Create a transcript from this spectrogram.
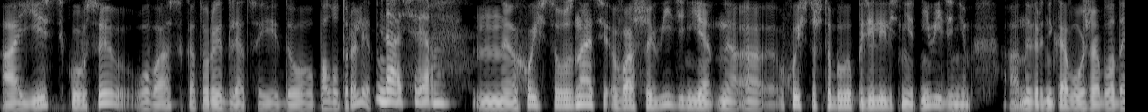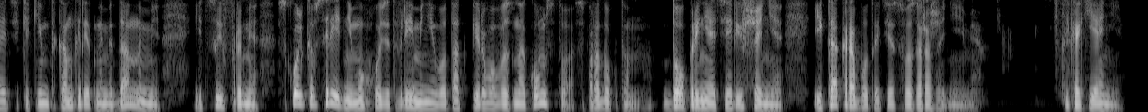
а есть курсы у вас, которые длятся и до полутора лет. Да, все верно. Хочется узнать ваше видение. А, хочется, чтобы вы поделились, нет, не видением, а наверняка вы уже обладаете какими-то конкретными данными и цифрами. Сколько в среднем уходит времени вот от первого знакомства с продуктом до принятия решения? И как работаете с возражениями? И какие они?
